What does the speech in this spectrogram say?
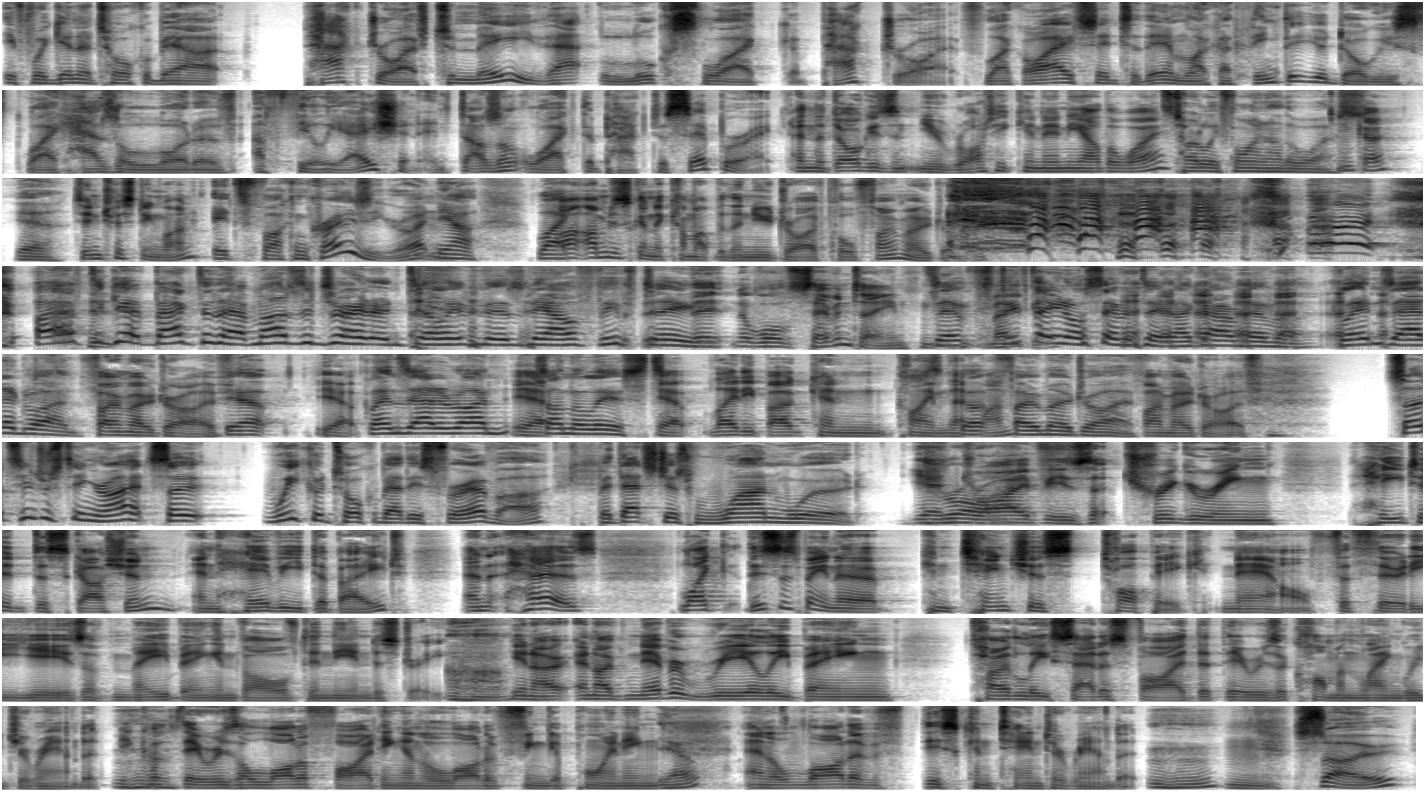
if we're going to talk about pack drive, to me that looks like a pack drive. Like I said to them, like I think that your dog is like has a lot of affiliation and doesn't like the pack to separate. And the dog isn't neurotic in any other way. It's totally fine otherwise. Okay. Yeah. It's an interesting one. It's fucking crazy, right? Hmm. Now, like, I- I'm just going to come up with a new drive called FOMO drive. I have to get back to that master trainer and tell him there's now 15. There- no, well, 17. So maybe. 15 or 17, I can't remember. Glenn's added one. FOMO drive. Yep. Yep. Glenn's added one. It's on the list. Yep. Ladybug can claim that Got one. FOMO drive. FOMO drive. So it's interesting, right? So we could talk about this forever, but that's just one word. Yeah, drive. is triggering heated discussion and heavy debate. And it has, like, this has been a contentious topic now for 30 years of me being involved in the industry. Uh-huh. You know, and I've never really been totally satisfied that there is a common language around it because mm-hmm. there is a lot of fighting and a lot of finger pointing Yep. and a lot of discontent around it. Mm-hmm. Mm. So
